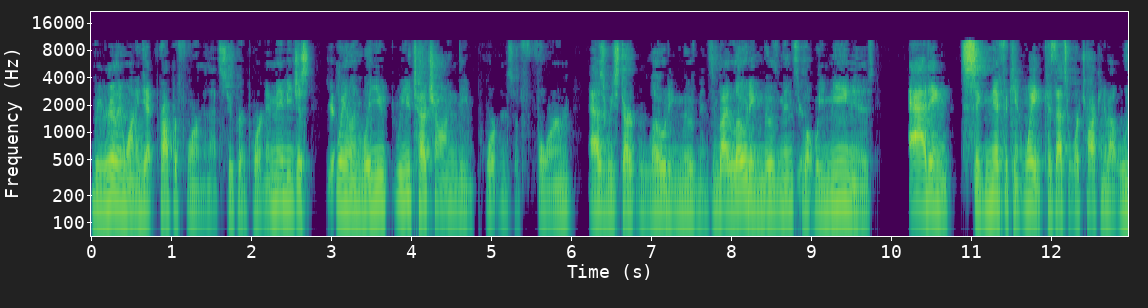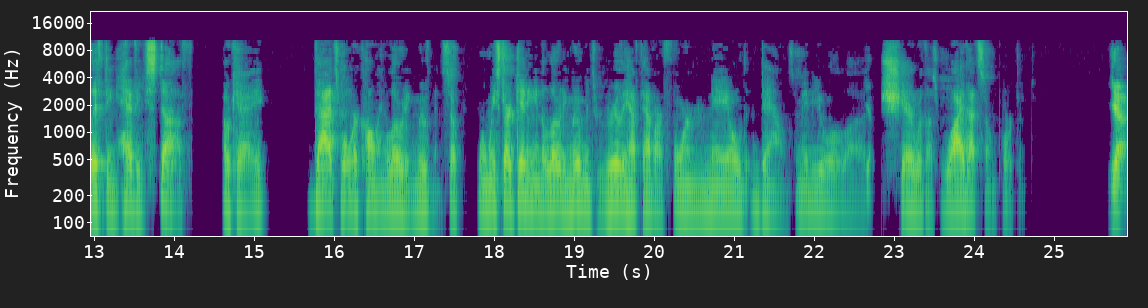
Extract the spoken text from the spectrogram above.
we really want to get proper form, and that's super important. And maybe just Yeah. Wayland, will you will you touch on the importance of form as we start loading movements? And by loading movements, Yeah. what we mean is adding significant weight because that's what we're talking about lifting heavy stuff okay that's what we're calling loading movements so when we start getting into loading movements we really have to have our form nailed down so maybe you will uh, Yep. share with us why that's so important Yeah,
